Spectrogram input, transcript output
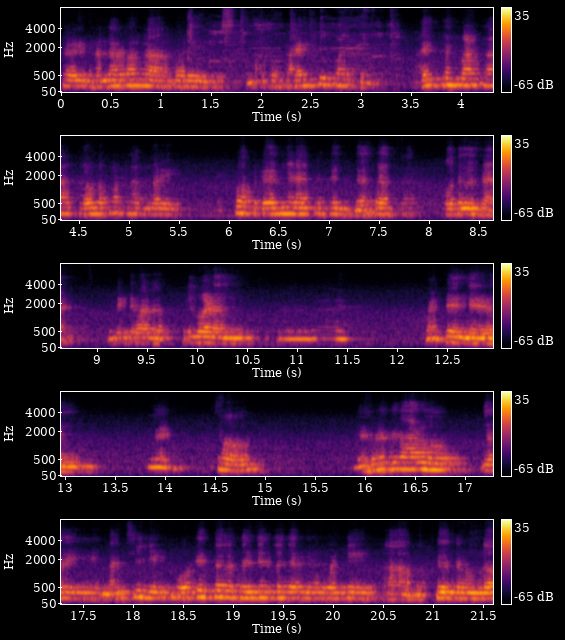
సో ఈ సందర్భంగా మరి నాకు సాహిత్యం పట్ల సాహిత్యం పట్ల కవుల పట్ల మరి ఎక్కువ ప్రేరణ కల్పించింది దశరథ పోతుంది సార్ వీటి వాళ్ళు పిలవడం పరిచయం చేయడం సో దశరథ గారు మరి మంచి పోటీతో సెంచరీలో జరిగినటువంటి ఆ భక్తి ఉద్యమంలో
